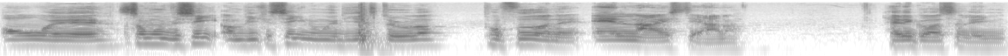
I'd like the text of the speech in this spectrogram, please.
og øh, så må vi se, om vi kan se nogle af de her støvler på fødderne alle nice stjerner. Ha' det godt så længe.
